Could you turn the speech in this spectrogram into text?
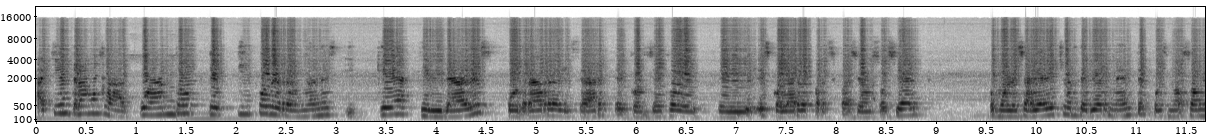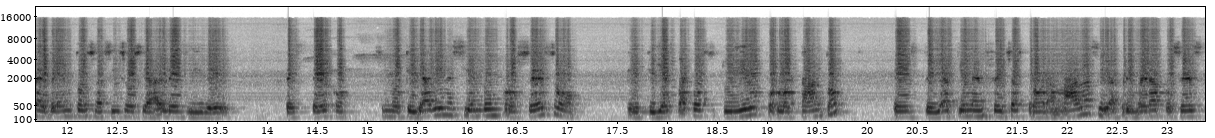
Aquí entramos a cuándo, qué tipo de reuniones y qué actividades podrá realizar el Consejo Escolar de Participación Social. Como les había dicho anteriormente, pues no son eventos así sociales y de festejo, sino que ya viene siendo un proceso que ya está constituido, por lo tanto, este, ya tienen fechas programadas y la primera pues es,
